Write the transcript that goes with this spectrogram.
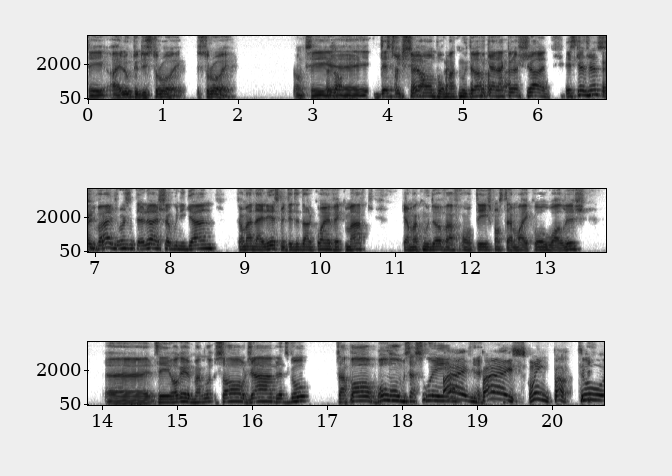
I look to destroy, destroy. Donc, c'est euh, destruction pour Makhmoudov quand la cloche sonne. Et ce que j'aime souvent, moi, j'étais là à Shawinigan comme analyste, mais tu étais dans le coin avec Marc quand Makhmoudov a affronté, je pense que c'était Michael Wallish. Euh, tu sais, OK, Makhmoudov, sort, jab, let's go. Ça part, boum, ça swing. Bang, bang, swing partout.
